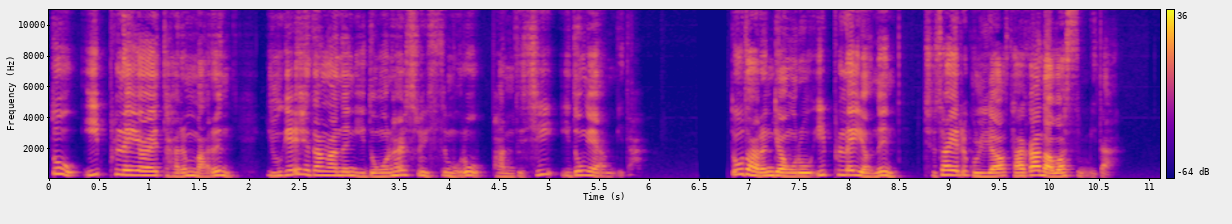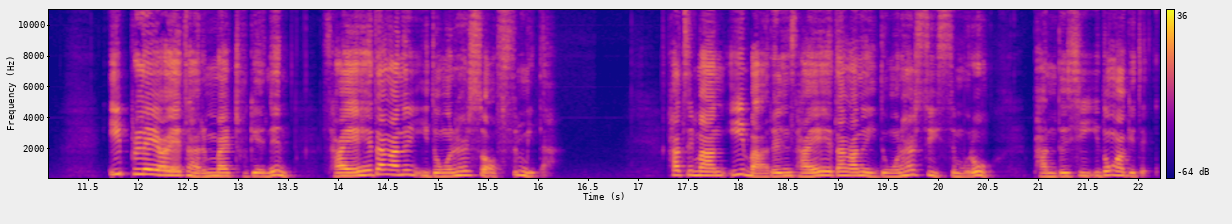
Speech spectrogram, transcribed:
또 이 플레이어의 다른 말은 6에 해당하는 이동을 할 수 있으므로 반드시 이동해야 합니다. 또 다른 경우로 이 플레이어는 주사위를 굴려 4가 나왔습니다. 이 플레이어의 다른 말 두 개는 4에 해당하는 이동을 할 수 없습니다. 하지만 이 말은 4에 해당하는 이동을 할 수 있으므로 반드시 이동하게 되고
